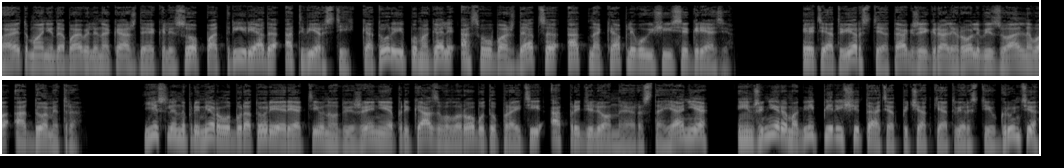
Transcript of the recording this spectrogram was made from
Поэтому они добавили на каждое колесо по три ряда отверстий, которые помогали освобождаться от накапливающейся грязи. Эти отверстия также играли роль визуального одометра. Если, например, лаборатория реактивного движения приказывала роботу пройти определенное расстояние, инженеры могли пересчитать отпечатки отверстий в грунте,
